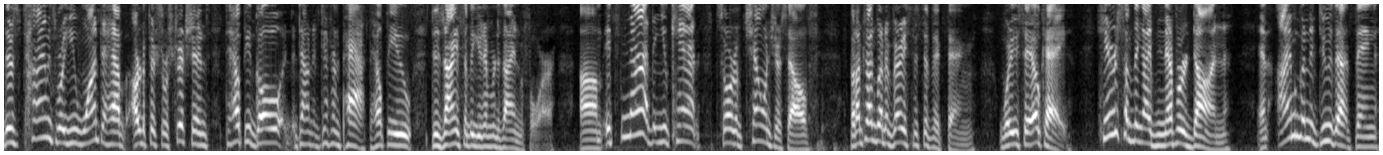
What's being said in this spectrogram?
there's times where you want to have artificial restrictions to help you go down a different path, to help you design something you've never designed before. Um, it's not that you can't sort of challenge yourself, but I'm talking about a very specific thing where you say, okay, here's something I've never done, and I'm going to do that thing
